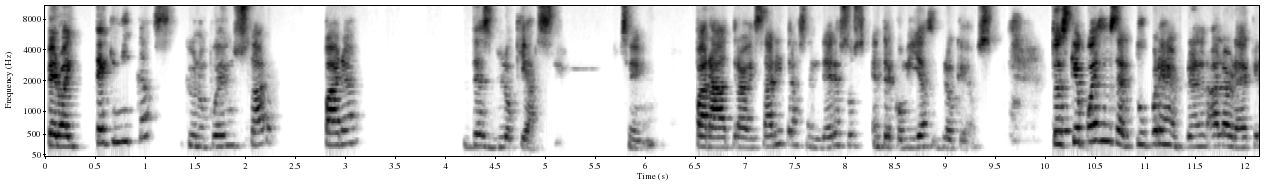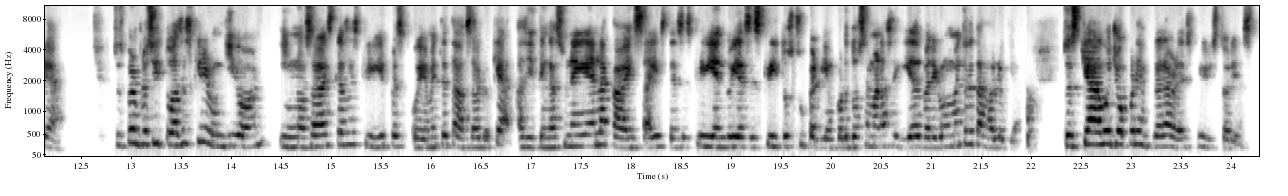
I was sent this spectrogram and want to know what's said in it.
Pero hay técnicas que uno puede usar para desbloquearse, ¿sí? Para atravesar y trascender esos, entre comillas, bloqueos. Entonces, ¿qué puedes hacer tú, por ejemplo, a la hora de crear? Entonces, por ejemplo, si tú vas a escribir un guion y no sabes qué vas a escribir, pues obviamente te vas a bloquear. Así tengas una idea en la cabeza y estés escribiendo y has escrito súper bien por dos semanas seguidas, va a llegar un momento que te vas a bloquear. Entonces, ¿qué hago yo, por ejemplo, a la hora de escribir historias?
